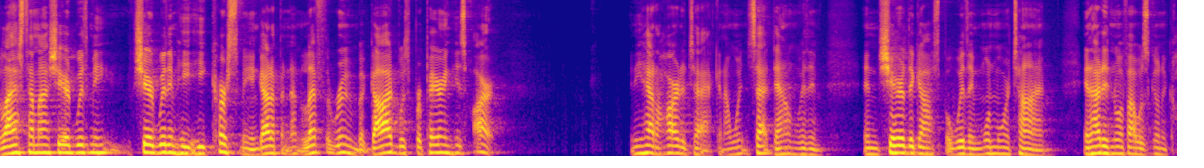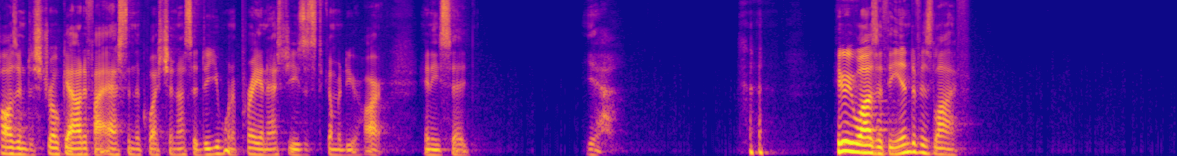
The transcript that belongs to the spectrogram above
The last time I shared with me, shared with him, he, he cursed me and got up and left the room. But God was preparing his heart. And he had a heart attack. And I went and sat down with him and shared the gospel with him one more time. And I didn't know if I was going to cause him to stroke out if I asked him the question. I said, Do you want to pray and ask Jesus to come into your heart? And he said, Yeah. Here he was at the end of his life.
